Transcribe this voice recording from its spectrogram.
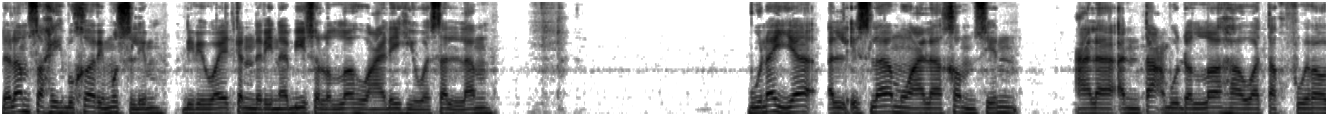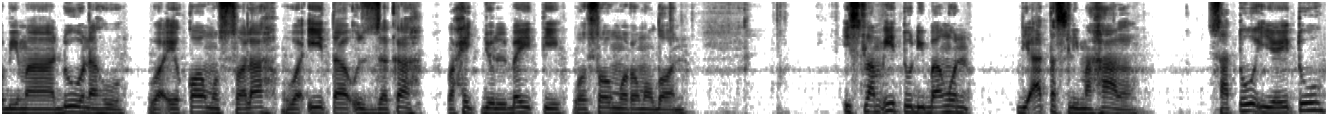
Dalam Sahih Bukhari Muslim diriwayatkan dari Nabi Shallallahu Alaihi Wasallam, Bunayya al-Islamu ala khamsin ala an ta'budallaha wa takfura bima dunahu wa iqamus salah wa ita'uz zakah wa hijjul baiti wa somu ramadan. Islam itu dibangun di atas lima hal. Satu yaitu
